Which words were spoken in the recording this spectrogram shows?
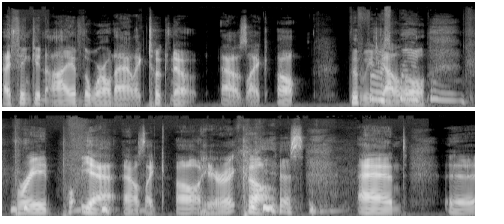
I think, in Eye of the World, I like took note. I was like, oh, The We got a little braid pull. Yeah. And I was like, oh, here it comes. Yes. And uh,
